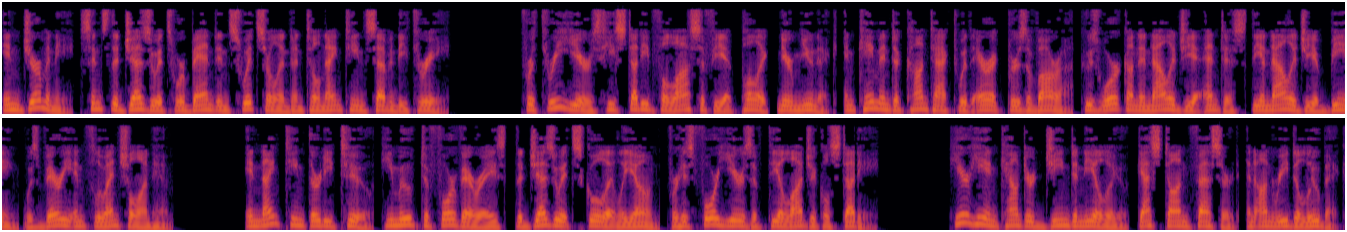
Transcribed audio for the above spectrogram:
in Germany, since the Jesuits were banned in Switzerland until 1973. For three years he studied philosophy at Pullach, near Munich, and came into contact with Erich Przywara, whose work on Analogia Entis the analogy of being was very influential on him. In 1932, he moved to Fourvières, the Jesuit school at Lyon, for his four years of theological study. Here he encountered Jean Danielou, Gaston Fessard, and Henri de Lubac.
